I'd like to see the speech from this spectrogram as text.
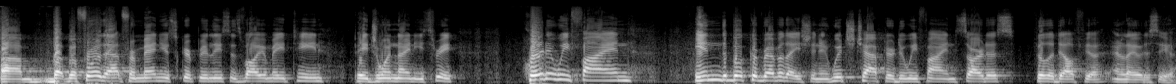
Um, but before that, from Manuscript Releases, Volume 18, page 193, where do we find in the book of Revelation, in which chapter do we find Sardis, Philadelphia, and Laodicea?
